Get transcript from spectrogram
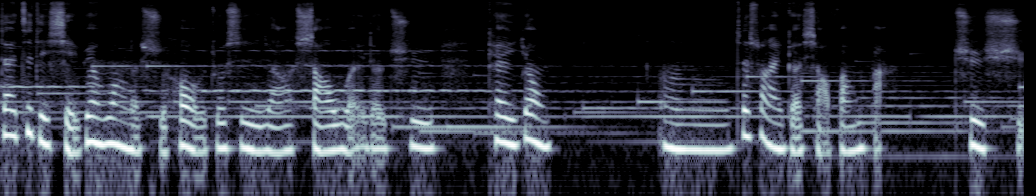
在自己写愿望的时候，就是要稍微的去可以用嗯，这算一个小方法去许，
